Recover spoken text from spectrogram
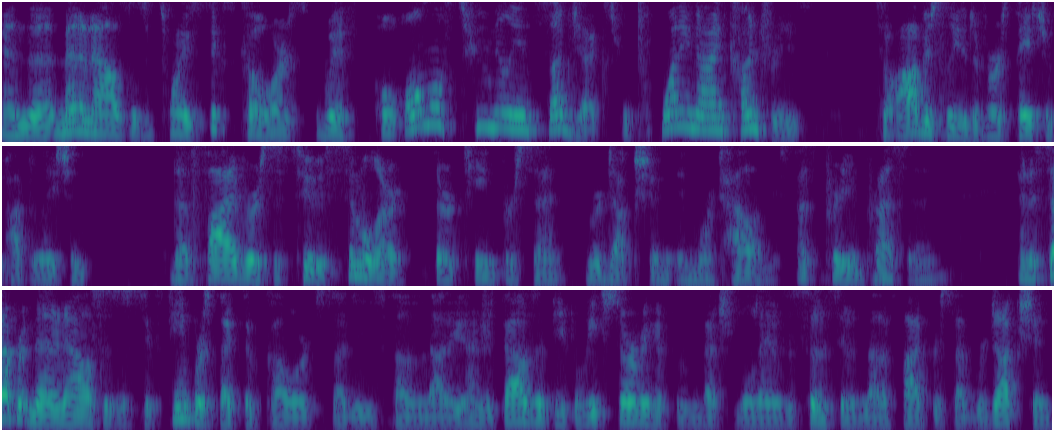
And the meta-analysis of 26 cohorts with almost 2 million subjects from 29 countries so obviously a diverse patient population, the five versus two, similar 13% reduction in mortality. So that's pretty impressive. And a separate meta-analysis of 16 prospective cohort studies of about 800,000 people, each serving a fruit and vegetable day was associated with about a 5% reduction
